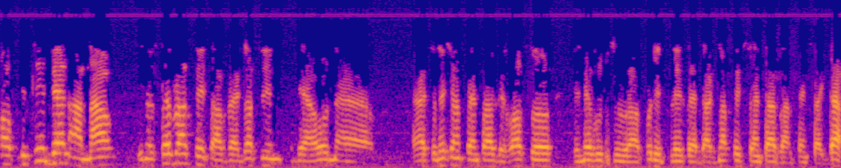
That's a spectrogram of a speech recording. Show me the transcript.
But between then and now, you know, several states have gotten their own isolation centers. They've also been able to uh, put in place uh, diagnostic centers and things like that.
